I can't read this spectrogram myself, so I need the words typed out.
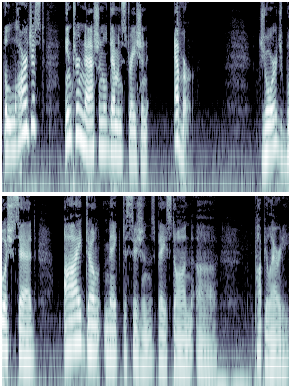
the largest international demonstration ever. George Bush said, I don't make decisions based on uh, popularity,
